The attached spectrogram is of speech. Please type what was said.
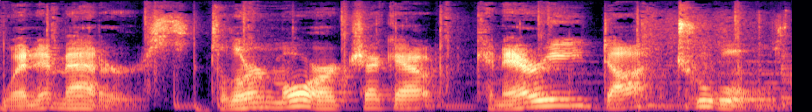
when it matters. To learn more, check out canary.tools.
